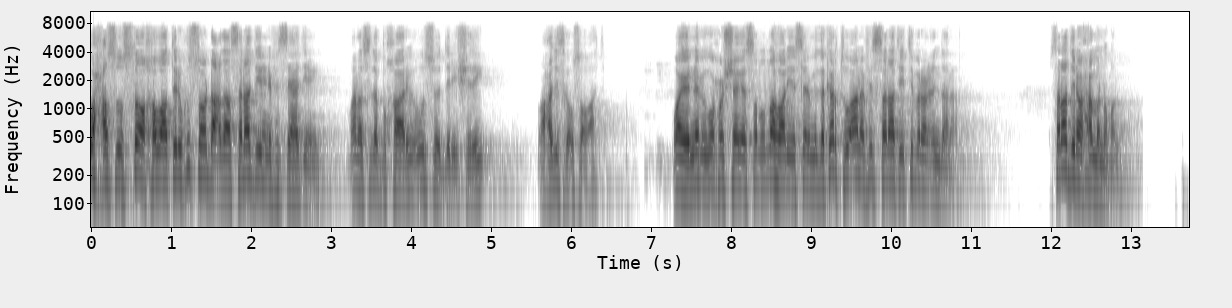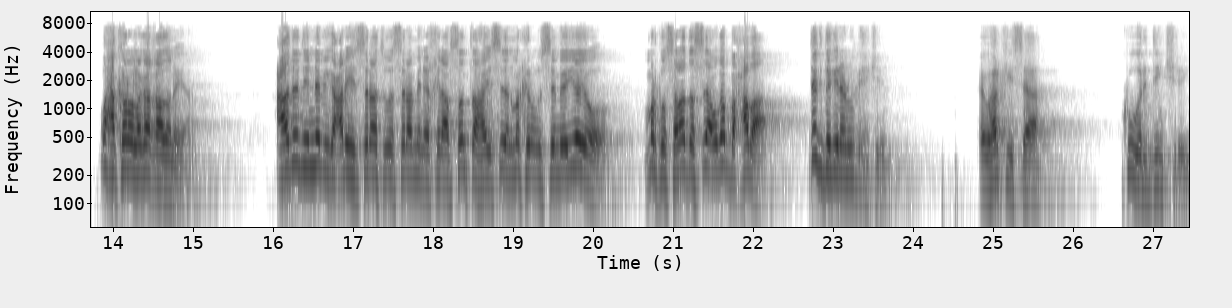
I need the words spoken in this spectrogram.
wax xasuusto oo khawaatiri ku soo dhacdaa salaaddii inayna fasaahadinayn waana sida bukhaari uu soo deliishaday oo xadiiska u soo qaatay. Waayo nebigu wuxuu sheegay sala allahu alay wasalam dakartu ana fi salaati tibran cindana. Salaaddiina waxba ma noqon. Waxaa kaloo laga qaadanaya caadadii nebiga calayhi salaatu wasalaam inay khilaafsan tahay sidan markan uu sameeyeyoo markuu salaadda sidaa uga baxaba deg deg inaan u bixi jirin. Ee uu halkiisa ku wardin jiray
